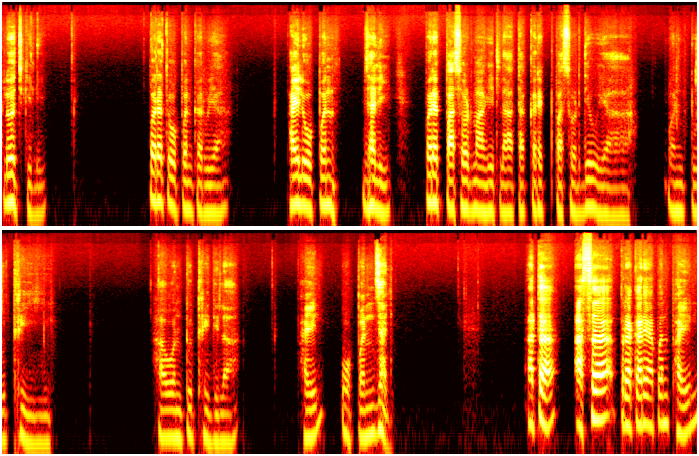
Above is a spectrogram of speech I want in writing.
क्लोज केली. परत ओपन करूया. फाईल ओपन झाली. परत पासवर्ड मागितला. आता करेक्ट पासवर्ड देऊया. वन टू थ्री हा वन टू थ्री दिला. फाईल ओपन झाली. आता अशा प्रकारे आपण फाईल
